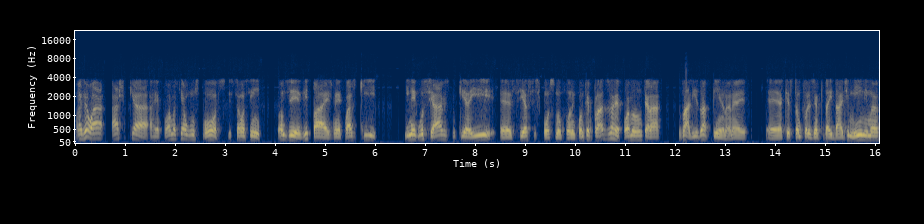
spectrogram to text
mas eu a, acho que a, a, reforma tem alguns pontos que são assim, vamos dizer, vitais, né? Quase que inegociáveis, porque aí é, se esses pontos não forem contemplados, a reforma não terá valido a pena, né? É, a questão, por exemplo, da idade mínima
